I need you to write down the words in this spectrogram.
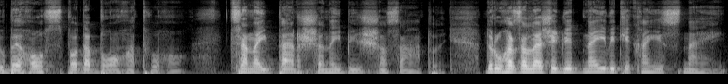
Люби Господа Бога Твого. Це найперша, найбільша заповідь. Друга залежить від неї, витікає з неї.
